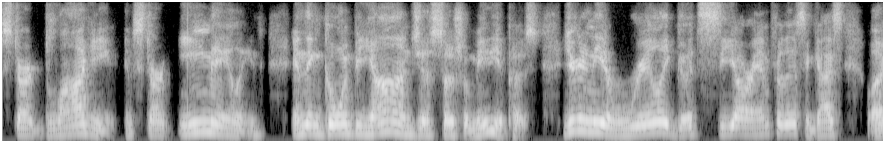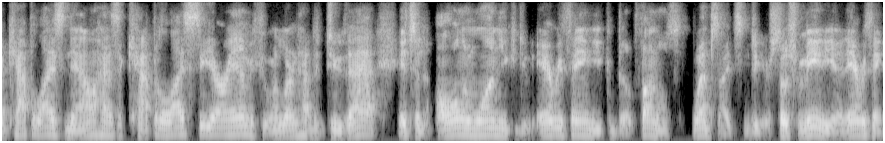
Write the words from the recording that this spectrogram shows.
start blogging and start emailing and then going beyond just social media posts. You're going to need a really good CRM for this. And guys, uh, Capitalize now has a capitalized CRM. If you want to learn how to do that, it's an all in one. You can do everything. You can build funnels, websites, and do your social media and everything.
